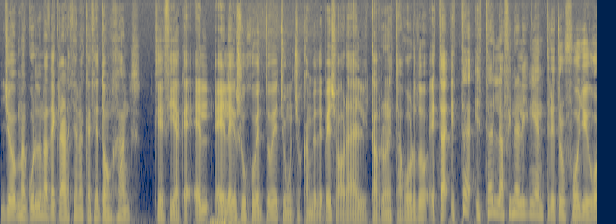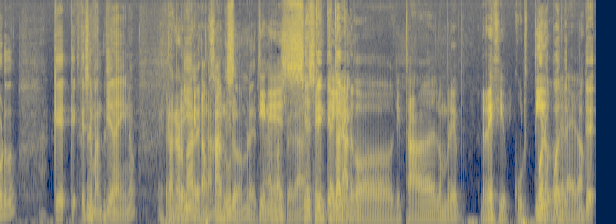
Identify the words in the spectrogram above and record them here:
Yo me acuerdo de unas declaraciones que hacía Tom Hanks. Que decía que él, él en su juventud había hecho muchos cambios de peso. Ahora el cabrón está gordo. Está, está, está en la fina línea entre trofollo y gordo. Que, que- que se mantiene ahí, ¿no? Está Pero, normal, que está Hanks maduro, hombre. está Tiene para su edad. Sí, 60 y está largo, que está el hombre recio, curtido Bueno, pues de la edad. de-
